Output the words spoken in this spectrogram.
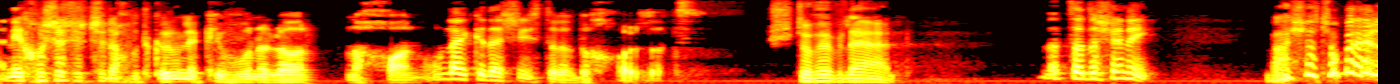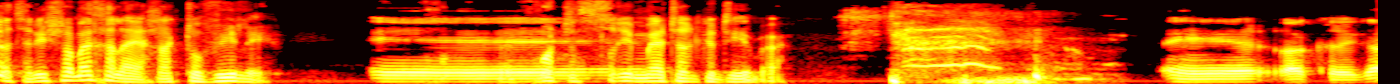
אני חוששת שאנחנו מתקדמים לכיוון הלא נכון אולי כדאי שנסתובב בכל זאת שתובב לאן. לצד השני. מה שאת אומרת, אני סומך עלייך, רק תובילי. אה, לפחות 20 מטר קדימה. אה, רק רגע.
